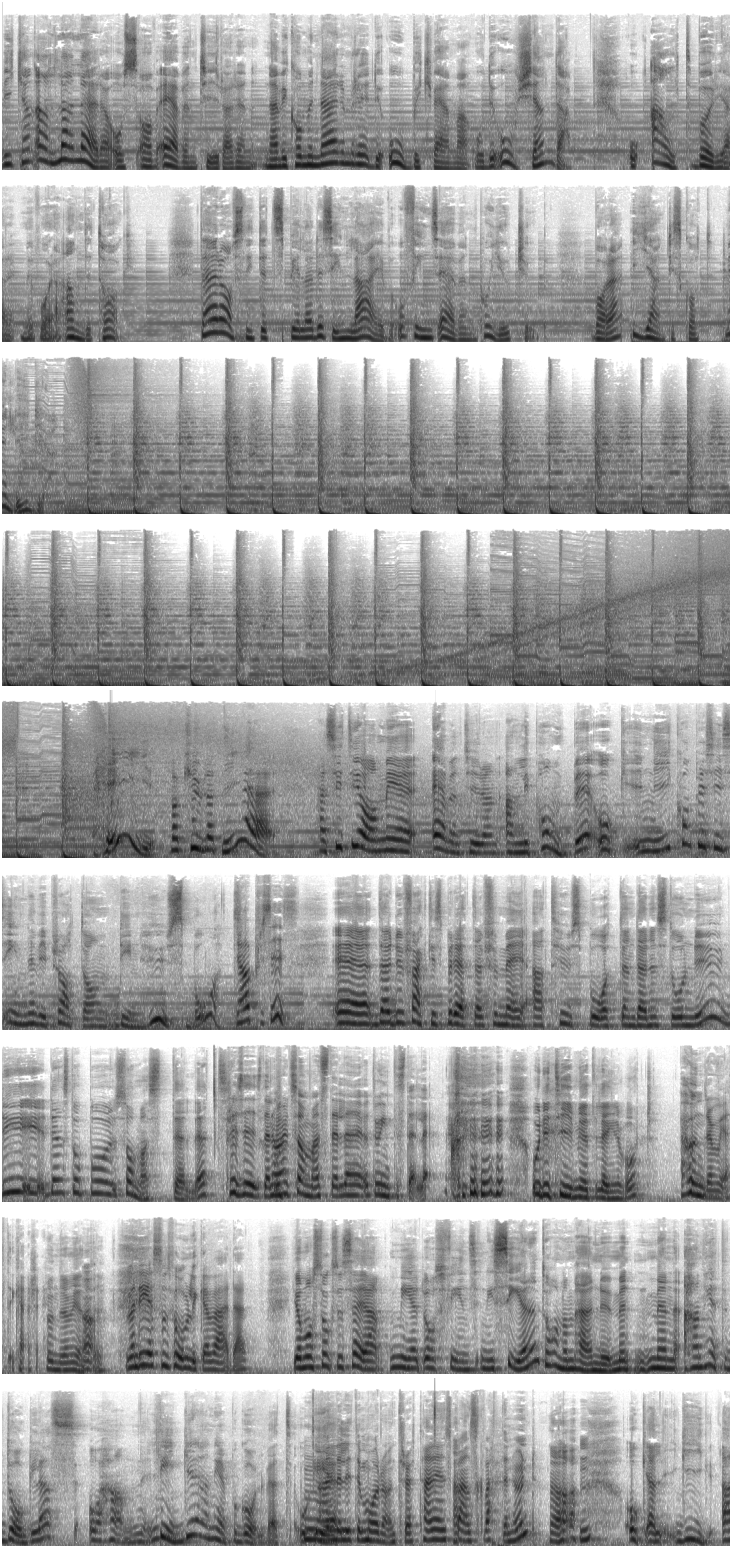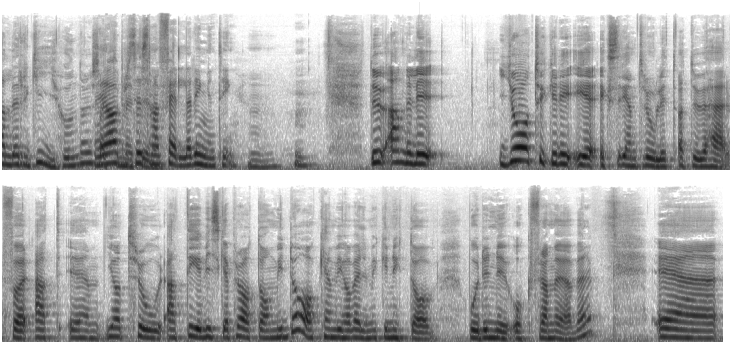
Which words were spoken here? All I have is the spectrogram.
Vi kan alla lära oss av äventyraren när vi kommer närmre det obekväma och det okända. Och allt börjar med våra andetag. Det här avsnittet spelades in live och finns även på Youtube. Bara i hjärntillskott med Lydia. Vad kul att ni är här! Här sitter jag med äventyraren Anneli Pompe och ni kom precis in när vi pratade om din husbåt. Ja, precis. Eh, där du faktiskt berättar för mig att husbåten där den står nu, det den står på sommarstället. Precis, den har ett sommarställe och ett vinterställe. och det är 10 meter längre bort. 100 meter kanske. 100 meter. Ja, men det är som två olika världar. Jag måste också säga, med oss finns, ni ser inte honom här nu, men, men han heter Douglas och han ligger här nere på golvet. Och mm, är, han är lite morgontrött. Han är en spansk vattenhund. Ja, mm. Och allergi, allergihund har du sagt Ja, precis. Han fäller ingenting. Mm. mm. Du Anneli, jag tycker det är extremt roligt att du är här för att eh, jag tror att det vi ska prata om idag kan vi ha väldigt mycket nytta av både nu och framöver. Eh,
